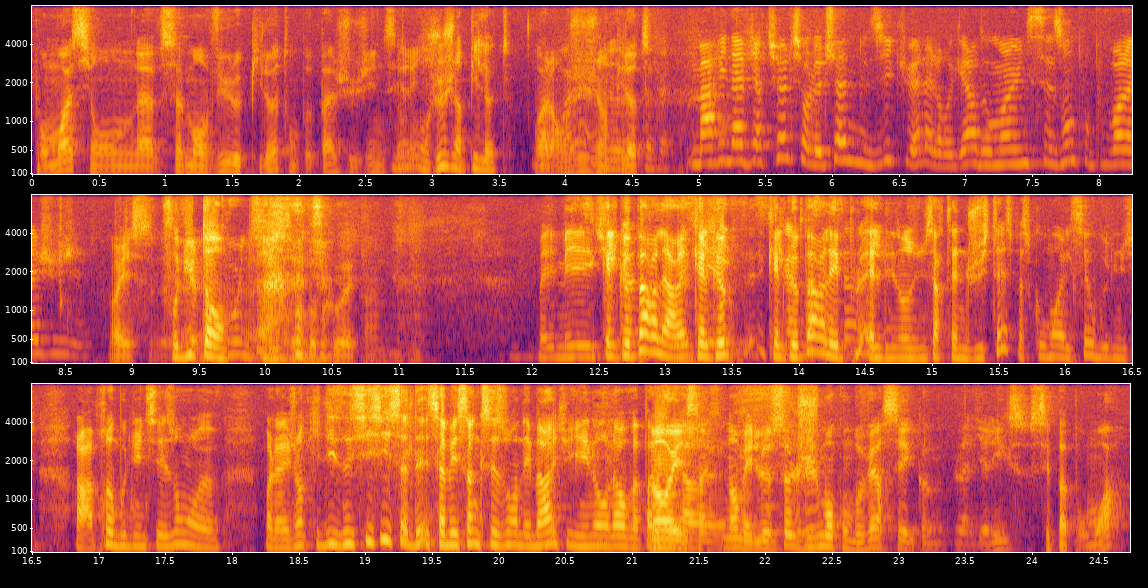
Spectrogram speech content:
Pour moi, si on a seulement vu le pilote, on peut pas juger une série. On juge un pilote. Voilà, on juge un Euh, pilote. Marina Virtuelle sur le chat nous dit qu'elle, elle regarde au moins une saison pour pouvoir la juger. Oui, c'est- Faut du temps. beaucoup, beaucoup, ouais. Mais, mais Si tu quelque part, elle, quelque, quelque part est, intéressant. elle est dans une certaine justesse parce qu'au moins elle sait au bout d'une. Alors après, au bout d'une saison, euh, voilà, les gens qui disent si, si, ça, ça met 5 saisons à démarrer, tu dis non, là on va pas Non, le oui, faire. ça- euh. non, mais le seul jugement qu'on peut faire, c'est comme l'a dit Alix, c'est pas pour moi.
